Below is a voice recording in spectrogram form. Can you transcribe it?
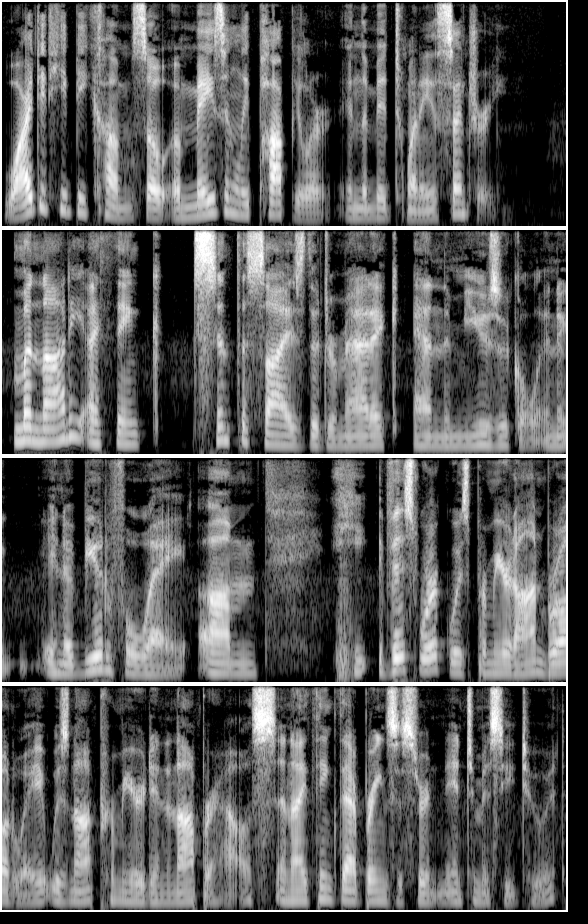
Why did he become so amazingly popular in the mid 20th century? Menotti, I think, synthesized the dramatic and the musical in a in a beautiful way. Um, he, this work was premiered on Broadway. It was not premiered in an opera house, and I think that brings a certain intimacy to it.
